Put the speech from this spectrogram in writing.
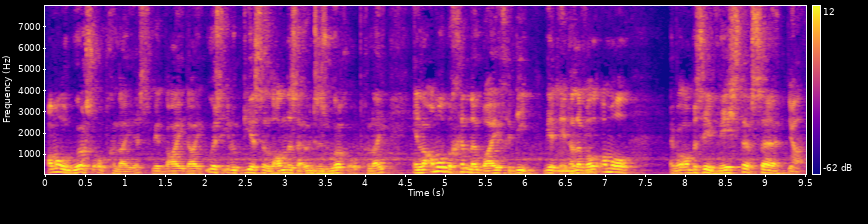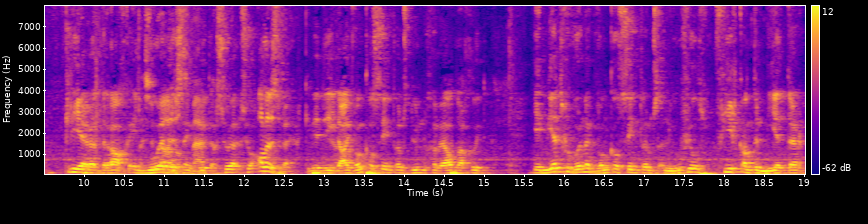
almal hoogs opgelei is. Weet daai daai Oos-Europese lande se ouens is hoog opgelei en hulle almal begin nou baie verdien. Weet en hulle wil almal ek wil amper sê westerse Ja. klere drag en modes en goeder. So so alles werk. Jy weet die daai winkelsentrums doen geweldig goed. Jy meet gewoonlik winkelsentrums in hoeveel vierkante meter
